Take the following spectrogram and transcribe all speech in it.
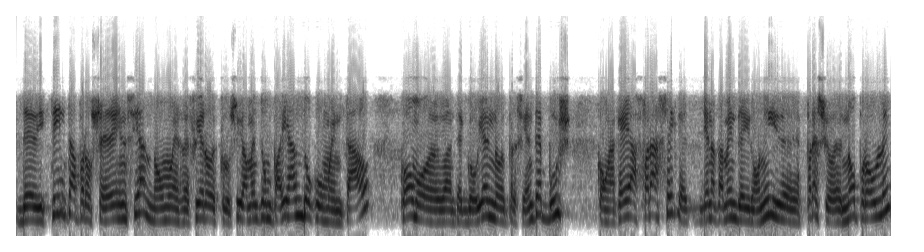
de distinta procedencia, no me refiero exclusivamente a un país, han documentado cómo durante el gobierno del presidente Bush, con aquella frase que llena también de ironía y de desprecio de no problem,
